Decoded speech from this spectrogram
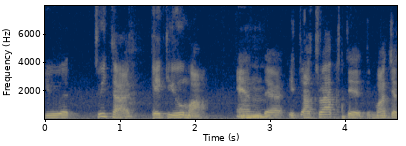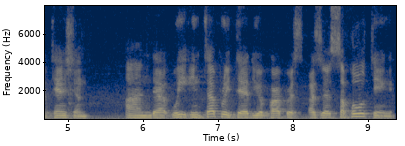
you uh, tweeted Gekiuma and uh, it attracted much attention. And uh, we interpreted your purpose as uh, supporting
